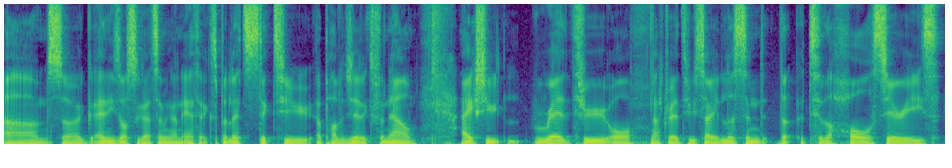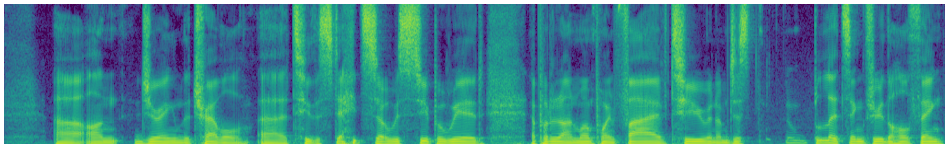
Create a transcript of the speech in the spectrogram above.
Um, so, and he's also got something on ethics, but let's stick to apologetics for now. I actually read through, or not read through, sorry, listened the, to the whole series uh, on during the travel uh, to the states. So it was super weird. I put it on 1.5, 2, and I'm just blitzing through the whole thing.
